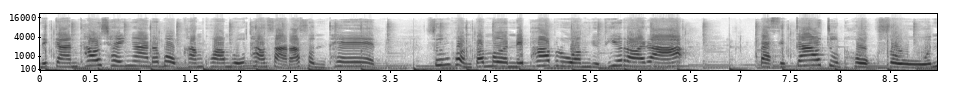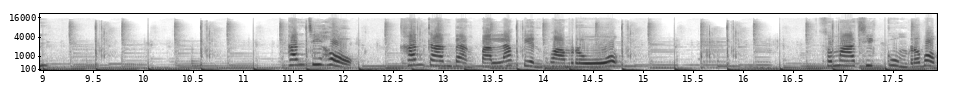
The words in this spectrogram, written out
ในการเข้าใช้งานระบบคลังความรู้ทางสารสนเทศ ซึ่งผลประเมินในภาพรวมอยู่ที่ร้อยละ 89.60 ขั้นที่ 6 ขั้นการแบ่งปันแลกเปลี่ยนความรู้ สมาชิกกลุ่มระบบ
